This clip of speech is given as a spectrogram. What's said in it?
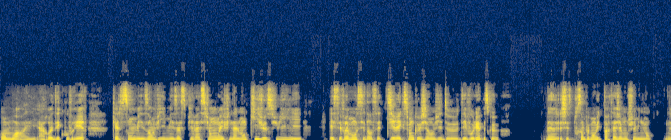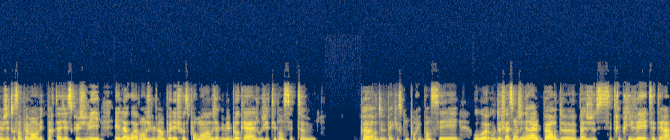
en moi et à redécouvrir quelles sont mes envies, mes aspirations et finalement qui je suis. Et, et c'est vraiment aussi dans cette direction que j'ai envie de d'évoluer parce que ben, j'ai tout simplement envie de partager mon cheminement. J'ai tout simplement envie de partager ce que je vis. Et là où avant, je vivais un peu les choses pour moi, où j'avais mes blocages, où j'étais dans cette euh, peur de bah, qu'est-ce qu'on pourrait penser, ou, euh, de façon générale, peur de bah, c'est très privé, etc.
